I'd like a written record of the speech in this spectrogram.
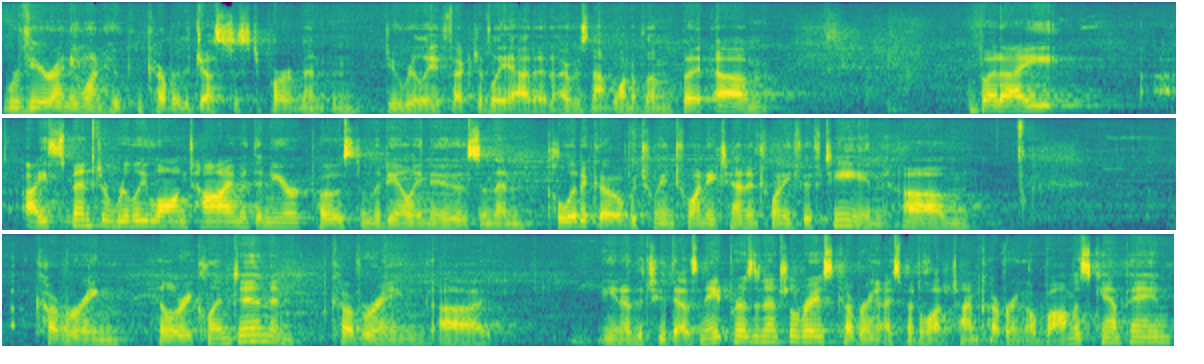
revere anyone who can cover the Justice Department and do really effectively at it. I was not one of them, but um, but I. I spent a really long time at the New York Post and the Daily News, and then Politico between 2010 and 2015, um, covering Hillary Clinton and covering, uh, you know, the 2008 presidential race. Covering, I spent a lot of time covering Obama's campaign.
